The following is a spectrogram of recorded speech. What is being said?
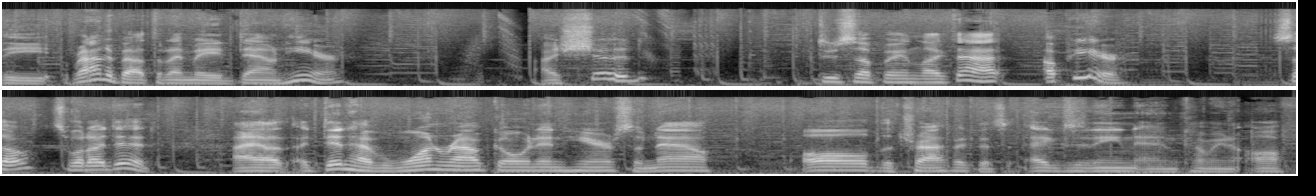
the roundabout that I made down here, I should do something like that up here. So, that's what I did. I, uh, I did have one route going in here, so now all the traffic that's exiting and coming off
